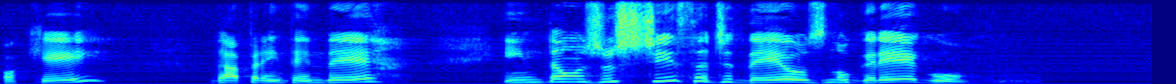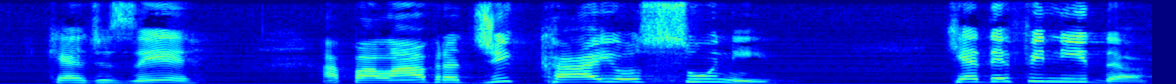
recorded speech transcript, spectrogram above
Ok? Dá para entender? Então, justiça de Deus no grego quer dizer a palavra dikaiosune, que é definida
